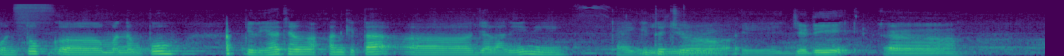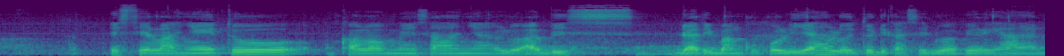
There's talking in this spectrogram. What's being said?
untuk eh, menempuh pilihan yang akan kita eh, jalani ini kayak gitu cuy Iya, iya. Jadi eh, istilahnya itu kalau misalnya lu abis dari bangku kuliah lu itu dikasih dua pilihan.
